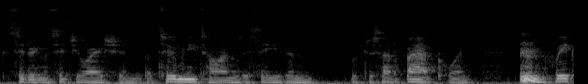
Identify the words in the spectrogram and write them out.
considering the situation. But too many times this season, we've just had a bad point. If we'd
